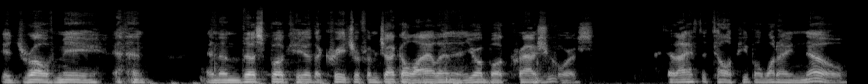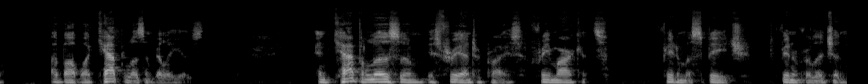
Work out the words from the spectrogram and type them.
it drove me, and then, and then this book here, The Creature from Jekyll Island, and your book, Crash mm-hmm. Course. I said I have to tell people what I know about what capitalism really is. And capitalism is free enterprise, free markets, freedom of speech, freedom of religion,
